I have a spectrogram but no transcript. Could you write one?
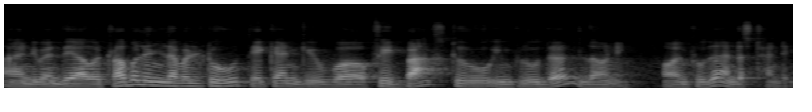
and when they have a trouble in level 2 they can give uh, feedbacks to improve the learning or improve the understanding.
